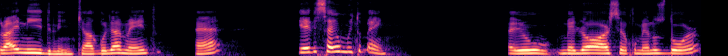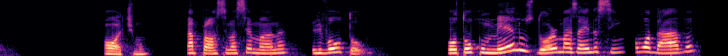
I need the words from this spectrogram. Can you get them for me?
dry needling, que é o agulhamento, né? E ele saiu muito bem. Saiu melhor, saiu com menos dor. Ótimo. Na próxima semana, ele voltou. Voltou com menos dor, mas ainda assim incomodava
